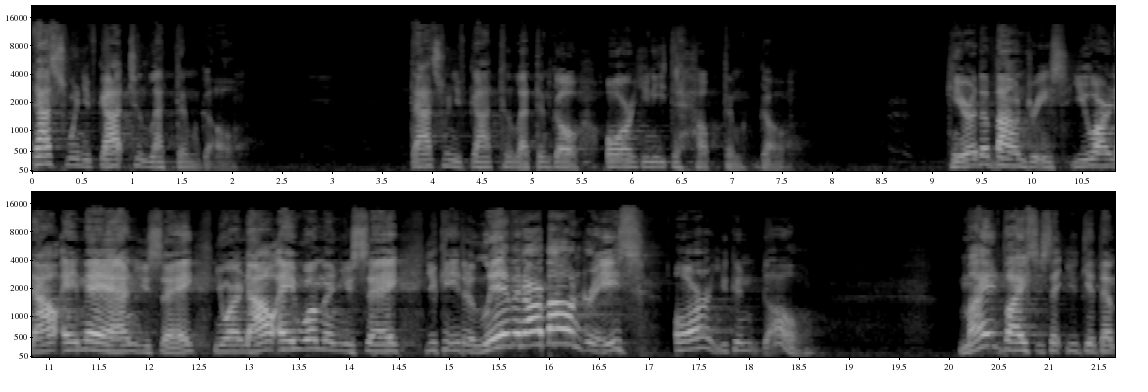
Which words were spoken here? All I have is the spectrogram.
that's when you've got to let them go. That's when you've got to let them go, or you need to help them go. Here are the boundaries. You are now a man, you say. You are now a woman, you say. You can either live in our boundaries or you can go. My advice is that you give them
